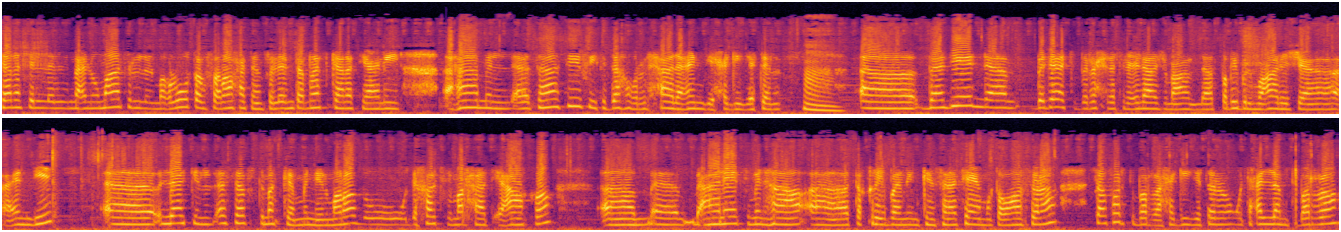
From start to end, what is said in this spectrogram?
كانت المعلومات المغلوطة صراحة في الإنترنت كانت يعني عامل أساسي في تدهور الحالة عندي حقيقة. آه. بعدين آه بدأت برحلة العلاج مع الطبيب المعالج عندي. آه لكن للأسف تمكن مني المرض ودخلت في مرحلة إعاقة. عانيت منها آه تقريبا يمكن سنتين متواصلة. سافرت برا حقيقة وتعلمت برا.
